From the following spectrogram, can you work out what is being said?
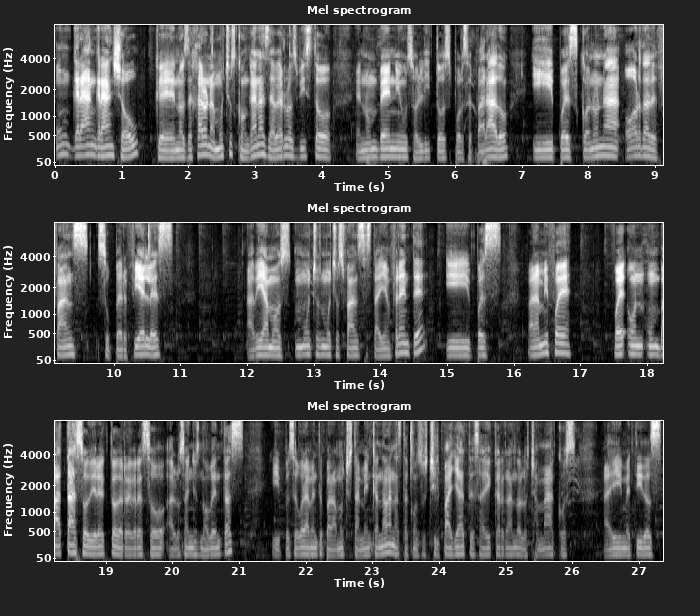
un gran, gran show que nos dejaron a muchos con ganas de haberlos visto en un venue solitos por separado y pues con una horda de fans super fieles habíamos muchos, muchos fans hasta ahí enfrente y pues para mí fue, fue un, un batazo directo de regreso a los años noventas y pues seguramente para muchos también que andaban hasta con sus chilpayates ahí cargando a los chamacos ahí metidos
